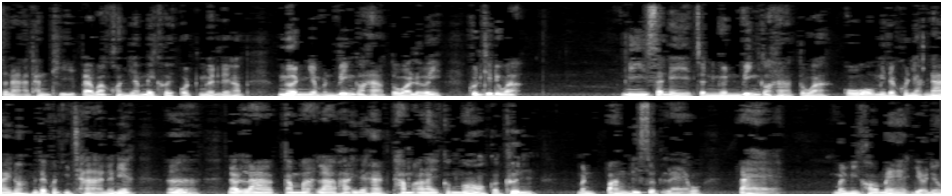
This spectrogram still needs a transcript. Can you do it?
สนาทันที แปลว่าคนยังไม่เคยอดเงินเลยครับ เงินเนี่ยมันวิ่งก็หาตัวเลย คุณคิดดูว่า มีเสน่ห์จนเงินวิ่งก็หาตัว โอ้ มีแต่คนอยากได้เนาะมีแต่คนอิจฉานะเนี่ยเออแล้วลากรรมะลาภะอีกต่างหากทำอะไรก็งอกก็ขึ้น มันปังที่สุดแล้ว แต่มันมีข้อแม้ เดี๋ยวเดี๋ยว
